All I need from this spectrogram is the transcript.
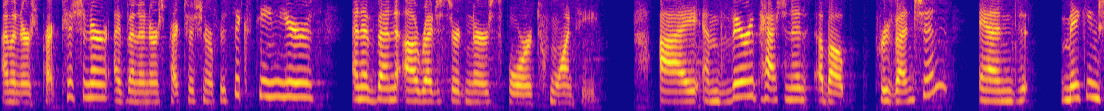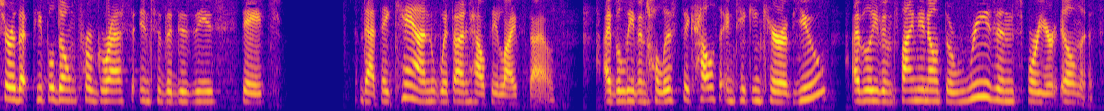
I'm a nurse practitioner. I've been a nurse practitioner for 16 years and have been a registered nurse for 20. I am very passionate about prevention and making sure that people don't progress into the disease state that they can with unhealthy lifestyles. I believe in holistic health and taking care of you. I believe in finding out the reasons for your illness.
